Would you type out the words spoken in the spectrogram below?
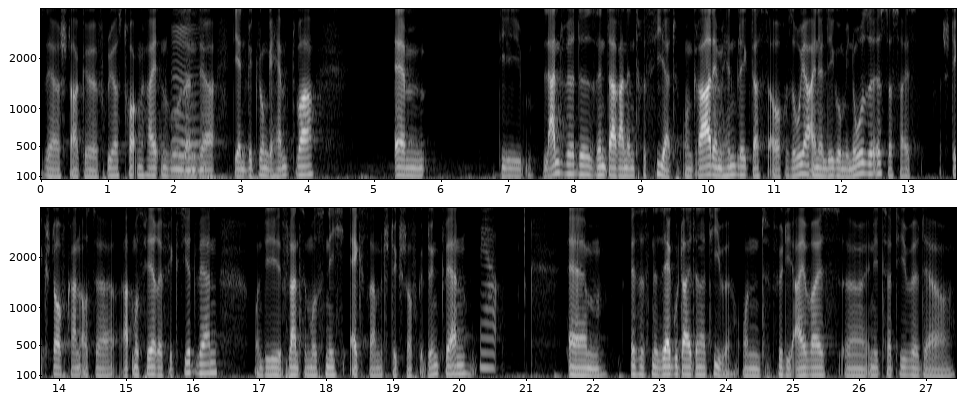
sehr starke Frühjahrstrockenheiten, wo mm. dann der, die Entwicklung gehemmt war. Ähm, die Landwirte sind daran interessiert und gerade im Hinblick, dass auch Soja eine Leguminose ist, das heißt, Stickstoff kann aus der Atmosphäre fixiert werden und die Pflanze muss nicht extra mit Stickstoff gedüngt werden. Ja. Ähm, ist es eine sehr gute Alternative. Und für die Eiweißinitiative äh, der,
